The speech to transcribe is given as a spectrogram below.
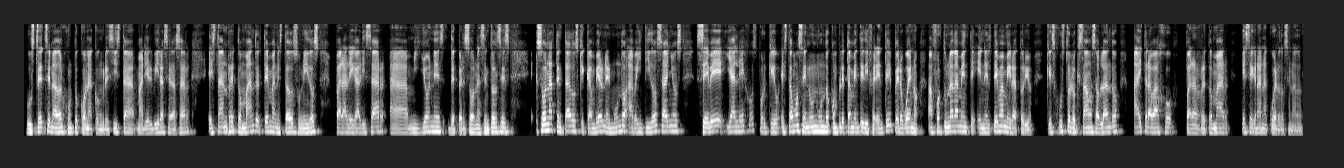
usted, senador, junto con la congresista María Elvira Salazar, están retomando el tema en Estados Unidos para legalizar a millones de personas. Entonces, son atentados que cambiaron el mundo. A 22 años se ve ya lejos porque estamos en un mundo completamente diferente, pero bueno, afortunadamente en el tema migratorio, que es justo lo que estábamos hablando, hay trabajo para retomar ese gran acuerdo, senador.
